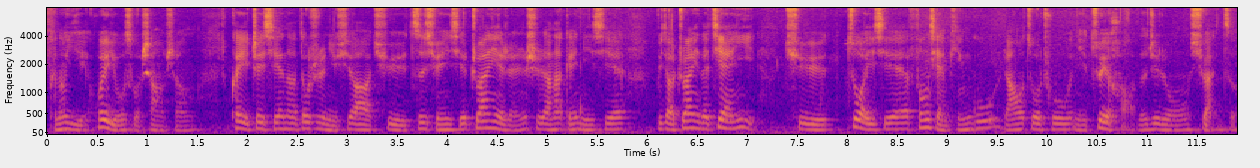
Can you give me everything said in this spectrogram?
可能也会有所上升。可以这些呢都是你需要去咨询一些专业人士，让他给你一些比较专业的建议，去做一些风险评估，然后做出你最好的这种选择。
